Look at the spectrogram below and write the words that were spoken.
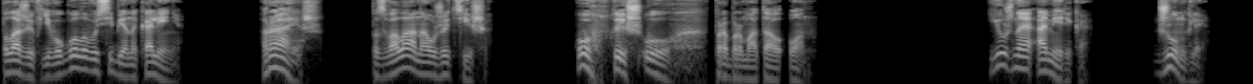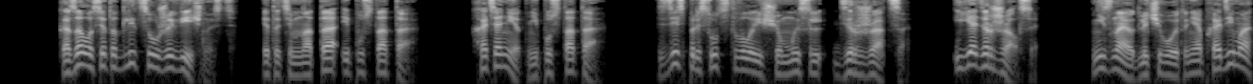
положив его голову себе на колени. «Раиш!» — позвала она уже тише. «Ух ты ж, ух!» — пробормотал он. Южная Америка. Джунгли. Казалось, это длится уже вечность. Это темнота и пустота. Хотя нет, не пустота. Здесь присутствовала еще мысль держаться. И я держался. Не знаю, для чего это необходимо,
